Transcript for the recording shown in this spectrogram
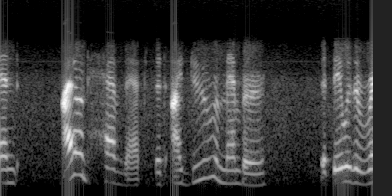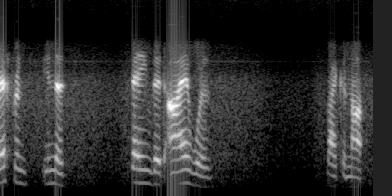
and I don't have that but I do remember that there was a reference in it saying that I was like a Nazi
